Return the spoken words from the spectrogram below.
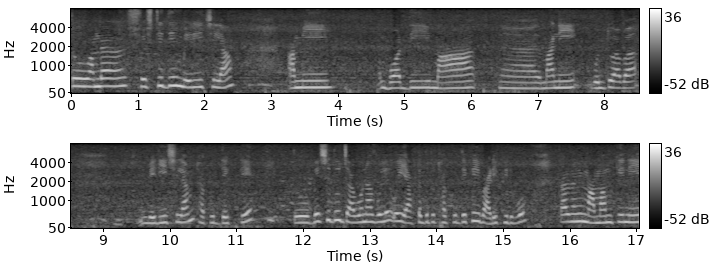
তো আমরা ষষ্ঠীর দিন বেরিয়েছিলাম। আমি বড়দি মা মানি, গুলটু বাবা বেরিয়েছিলাম ঠাকুর দেখতে। তো বেশি দূর যাব না বলে ওই একটা দুটো ঠাকুর দেখেই বাড়ি ফিরবো। কারণ আমি মামামকে নিয়ে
